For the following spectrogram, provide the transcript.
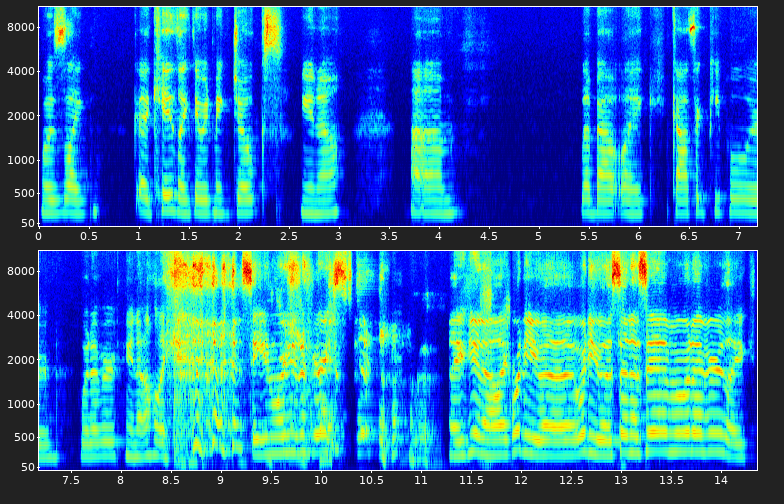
was like a kid, like they would make jokes, you know, um, about like gothic people or whatever, you know, like Satan worshippers. like, you know, like what are you uh what are you a son of Sam or whatever, like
